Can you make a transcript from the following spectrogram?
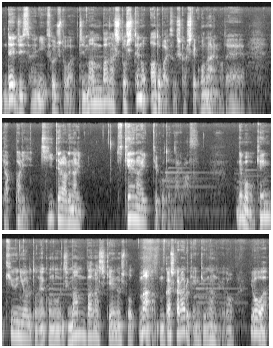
で実際にそういう人は自慢話としてのアドバイスしかしてこないのでやっぱり聞いてられない聞けないっていうことになります。でも研究によるとねこの自慢話系の人まあ昔からある研究なんだけど要は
